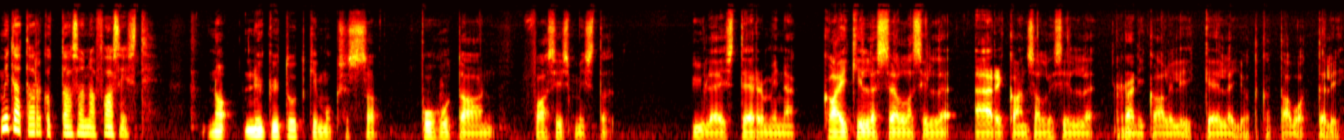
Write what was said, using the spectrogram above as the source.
Mitä tarkoittaa sana fasisti? No nykytutkimuksessa puhutaan fasismista yleisterminä kaikille sellaisille äärikansallisille radikaaliliikkeille, jotka tavoitteli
